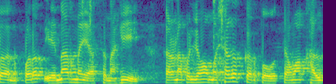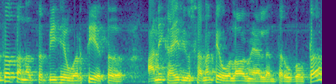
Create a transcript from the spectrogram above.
तण परत येणार नाही असं नाही. कारण आपण जेव्हा मशागत करतो तेव्हा खालचं तणाचं बी हे वरती येतं आणि काही दिवसांना ते ओलावा मिळाल्यानंतर उगवतं.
